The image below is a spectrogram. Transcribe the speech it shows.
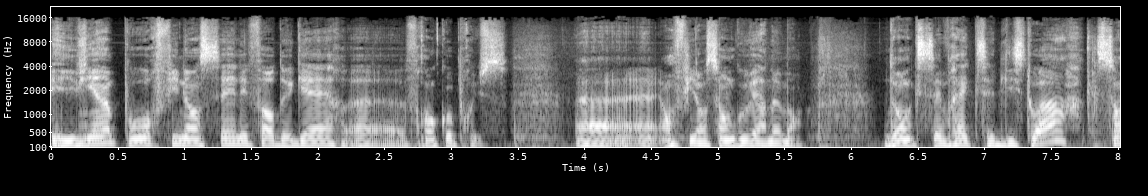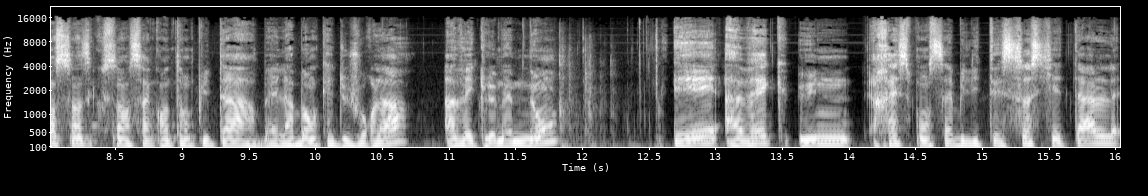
Et il vient pour financer l'effort de guerre euh, franco-prusse euh, en finançant le gouvernement. Donc c'est vrai que c'est de l'histoire. 150 ans plus tard, ben, la banque est toujours là avec le même nom et avec une responsabilité sociétale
